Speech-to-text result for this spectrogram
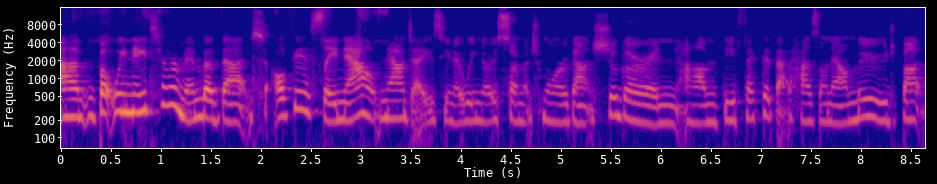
Um, but we need to remember that obviously now, nowadays, you know, we know so much more about sugar and um, the effect that that has on our mood. But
